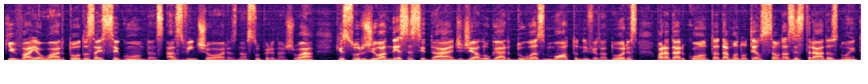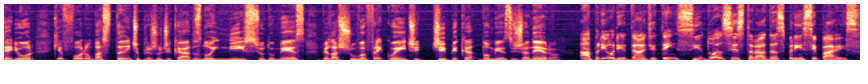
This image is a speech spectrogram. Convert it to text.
que vai ao ar todas as segundas, às 20 horas, na Super Najuá, que surgiu a necessidade de alugar duas motoniveladoras para dar conta da manutenção das estradas no interior, que foram bastante prejudicadas no início do mês pela chuva frequente típica do mês de janeiro. A prioridade tem sido as estradas principais.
